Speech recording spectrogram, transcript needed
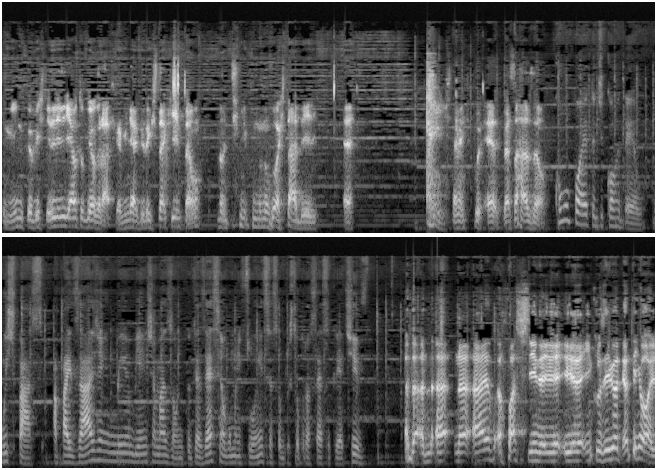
O mínimo que eu vesti ele é autobiográfico. É a minha vida que está aqui, então não tinha como não gostar dele. É. Justamente por, é, por essa razão. Como poeta de cordel, o espaço, a paisagem e o meio ambiente amazônicos exercem alguma influência sobre o seu processo criativo? Ah, eu faço sim, né? inclusive eu tenho, olha,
